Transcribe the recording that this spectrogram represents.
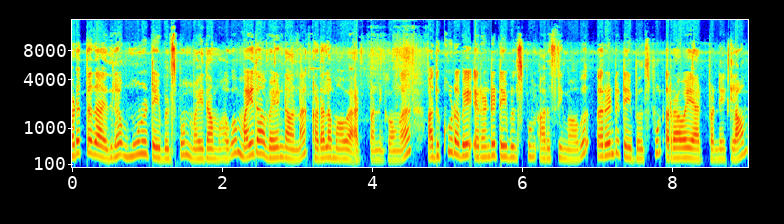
அடுத்ததாக இதில் மூணு டேபிள் ஸ்பூன் மைதா மாவு. மைதா வேண்டான்னா கடலை மாவு ஆட் பண்ணிக்கோங்க. அது கூடவே ரெண்டு டேபிள் ஸ்பூன் அரிசி மாவு ரெண்டு டேபிள் ஸ்பூன் ரவை ஆட் பண்ணிக்கலாம்.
